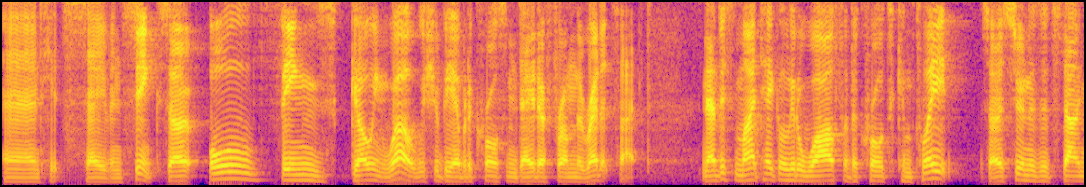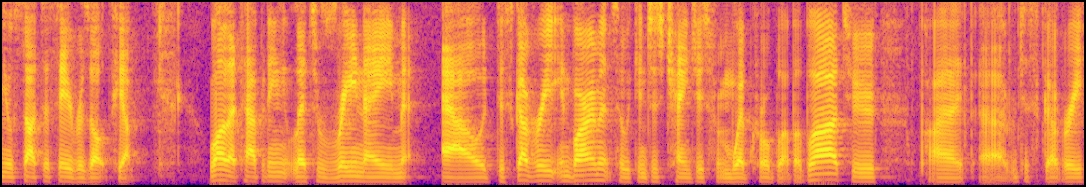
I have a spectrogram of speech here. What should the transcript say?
and hit save and sync. So all things going well, we should be able to crawl some data from the Reddit site. Now this might take a little while for the crawl to complete, so as soon as it's done, you'll start to see results here. While that's happening, let's rename our discovery environment so we can just change this from web crawl blah blah blah to Py, uh, discovery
